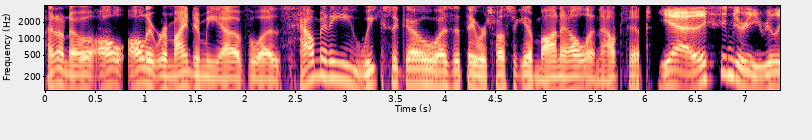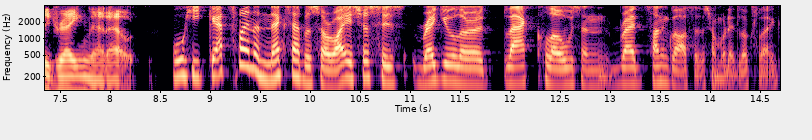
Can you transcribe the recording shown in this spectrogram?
I don't know. All all it reminded me of was how many weeks ago was it they were supposed to give Mon-El an outfit? Yeah, they seem to be really dragging that out. Well, he gets one in the next episode, right? It's just his regular black clothes and red sunglasses, from what it looks like.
